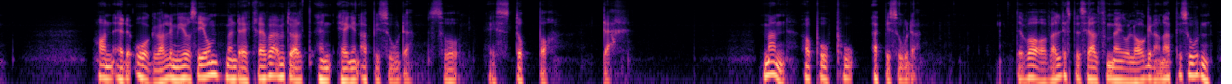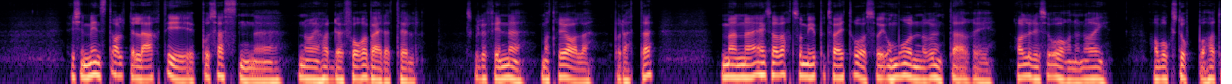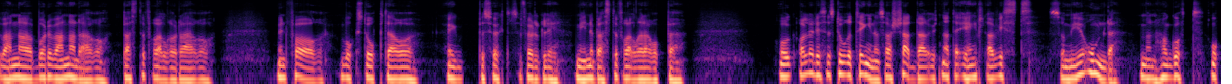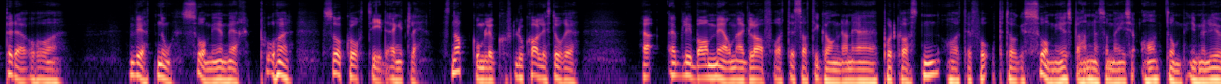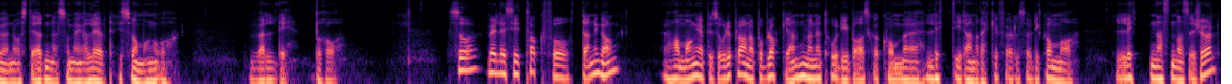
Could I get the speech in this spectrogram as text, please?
Han er det òg veldig mye å si om, men det krever eventuelt en egen episode, så jeg stopper der. Men apropos episode. Det var veldig spesielt for meg å lage denne episoden. Ikke minst alt jeg lærte i prosessen eh, når jeg hadde forarbeidet til skulle finne materiale på dette. Men eh, jeg som har vært så mye på Tveiterås og i områdene rundt der i alle disse årene når jeg har vokst opp og hatt venner, både venner der og besteforeldre der, og min far vokste opp der, og jeg besøkte selvfølgelig mine besteforeldre der oppe. Og alle disse store tingene som har skjedd der uten at jeg egentlig har visst så mye om det, men har gått oppi det og vet nå så mye mer på så kort tid, egentlig. Snakk om lo lokalhistorie. Ja, jeg blir bare mer og mer glad for at jeg satte i gang denne podkasten, og at jeg får oppdage så mye spennende som jeg ikke ante om i miljøene og stedene som jeg har levd i så mange år. Veldig bra. Så vil jeg si takk for denne gang. Jeg har mange episodeplaner på blokken, men jeg tror de bare skal komme litt i den rekkefølgen, de kommer litt nesten av seg sjøl.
